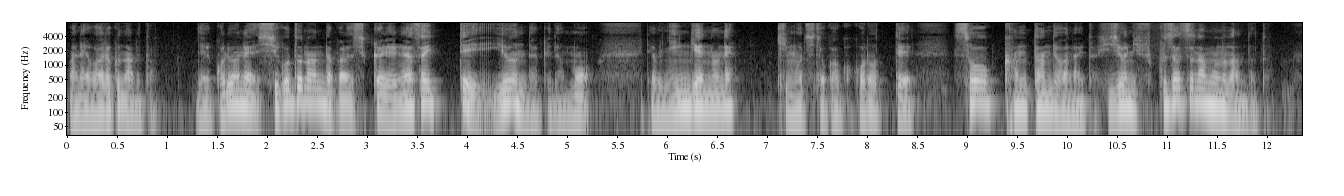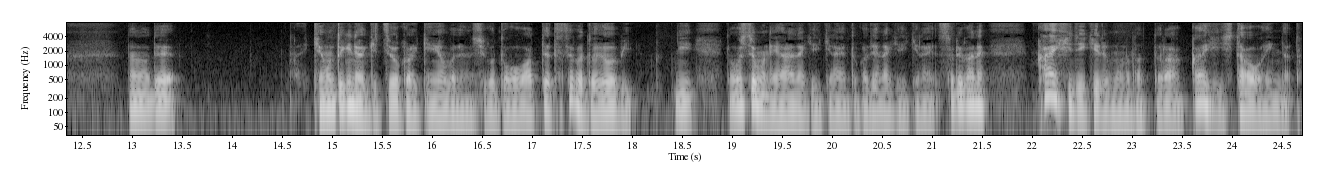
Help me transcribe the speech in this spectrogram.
がね悪くなると。でこれはね仕事なんだからしっかりやりなさいって言うんだけどもでも人間のね気持ちとか心ってそう簡単ではないと。非常に複雑なものなんだと。なので基本的には月曜から金曜までの仕事が終わって例えば土曜日にどうしてもねやらなきゃいけないとか出なきゃいけない。それがね回避できるものだったら回避した方がいいんだと、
